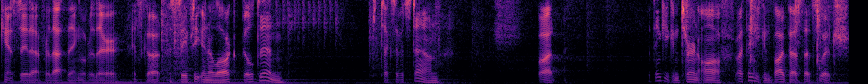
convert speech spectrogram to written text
can't say that for that thing over there. It's got a safety interlock built in. Protects if it's down. But I think you can turn off. I think you can bypass that switch.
